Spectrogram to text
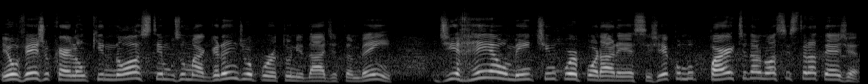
Eu vejo, Carlão, que nós temos uma grande oportunidade também de realmente incorporar a ESG como parte da nossa estratégia,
